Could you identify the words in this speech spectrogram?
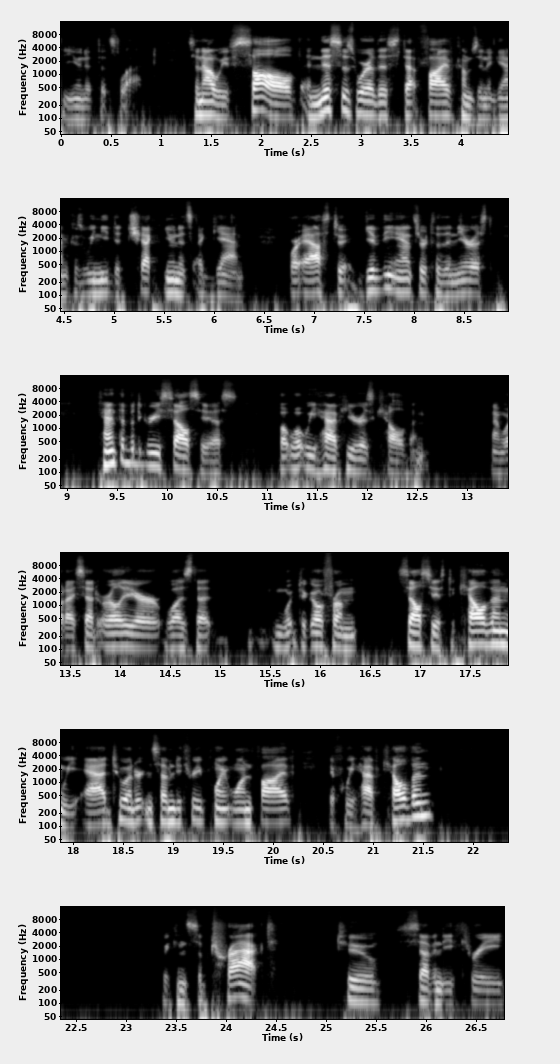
the unit that's left. So now we've solved, and this is where this step 5 comes in again because we need to check units again. We're asked to give the answer to the nearest tenth of a degree Celsius, but what we have here is Kelvin. And what I said earlier was that to go from Celsius to Kelvin, we add 273.15. If we have Kelvin, we can subtract 273.15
